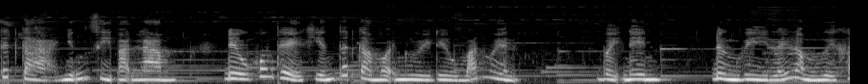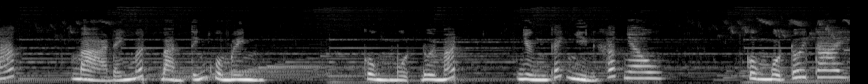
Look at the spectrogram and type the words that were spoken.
Tất cả những gì bạn làm đều không thể khiến tất cả mọi người đều mãn nguyện. Vậy nên, đừng vì lấy lòng người khác mà đánh mất bản tính của mình. Cùng một đôi mắt, nhưng cách nhìn khác nhau. Cùng một đôi tai,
